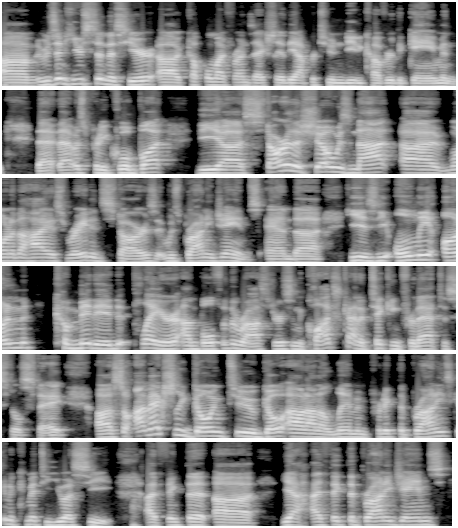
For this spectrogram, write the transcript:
Um, it was in Houston this year. Uh, a couple of my friends actually had the opportunity to cover the game, and that that was pretty cool. But the uh, star of the show was not uh, one of the highest rated stars. It was Bronny James, and uh, he is the only uncommitted player on both of the rosters, and the clock's kind of ticking for that to still stay. Uh, so I'm actually going to go out on a limb and predict that Bronny's going to commit to USC. I think that, uh, yeah, I think that Bronny James.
